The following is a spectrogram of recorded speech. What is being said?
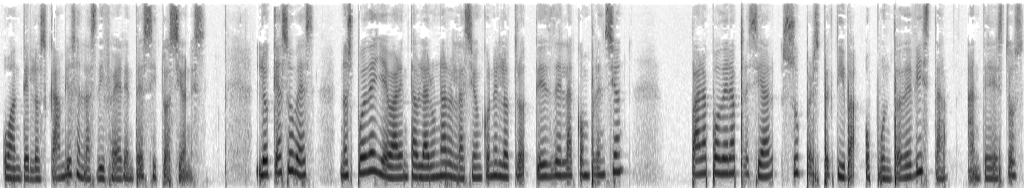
o ante los cambios en las diferentes situaciones. Lo que a su vez nos puede llevar a entablar una relación con el otro desde la comprensión, para poder apreciar su perspectiva o punto de vista ante estos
